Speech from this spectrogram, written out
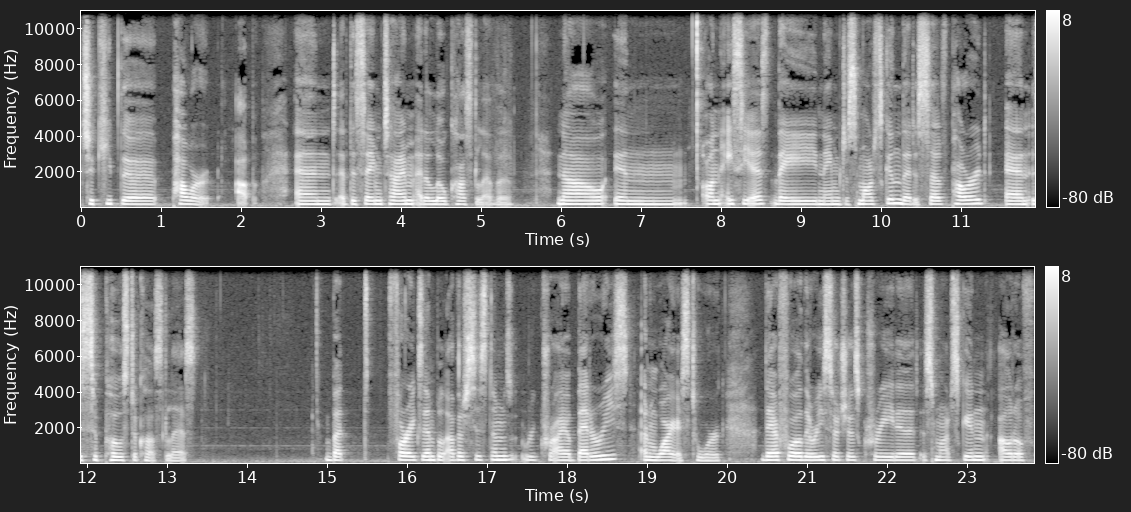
to keep the power up and at the same time at a low cost level. Now, in on ACS, they named a smart skin that is self-powered and is supposed to cost less. But for example, other systems require batteries and wires to work. Therefore, the researchers created a smart skin out of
